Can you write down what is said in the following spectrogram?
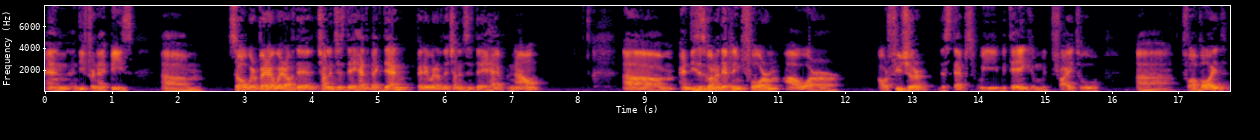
and, and different IPs. Um, so we're very aware of the challenges they had back then, very aware of the challenges they have now, um, and this is going to definitely inform our our future, the steps we, we take, and we try to uh, to avoid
